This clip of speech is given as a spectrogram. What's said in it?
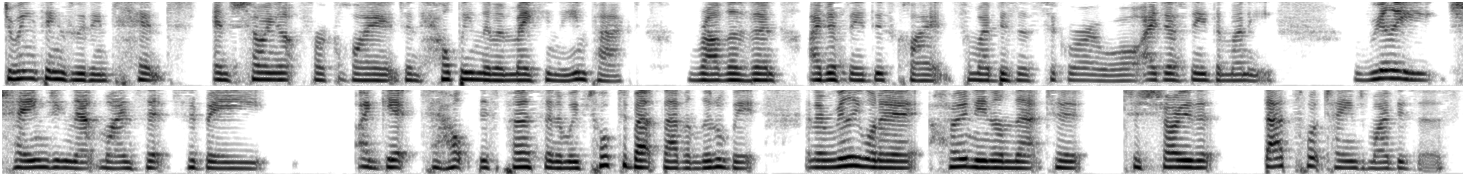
doing things with intent and showing up for a client and helping them and making the impact rather than I just need this client for my business to grow or I just need the money. Really changing that mindset to be I get to help this person. And we've talked about that a little bit. And I really want to hone in on that to to show that that's what changed my business.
